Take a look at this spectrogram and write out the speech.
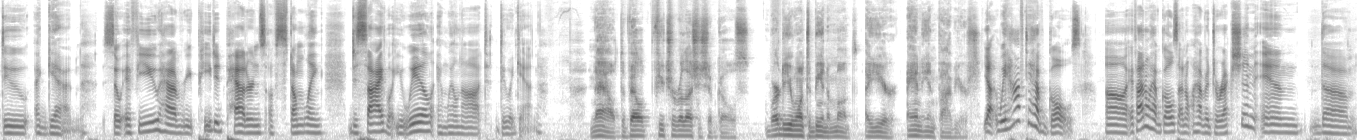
do again. So if you have repeated patterns of stumbling, decide what you will and will not do again. Now, develop future relationship goals. Where do you want to be in a month, a year, and in five years? Yeah, we have to have goals. Uh, if I don't have goals, I don't have a direction, and the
